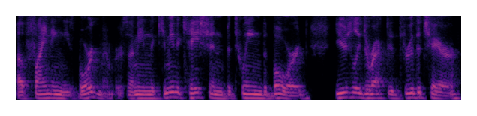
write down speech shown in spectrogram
of finding these board members? I mean, the communication between the board, usually directed through the chair,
